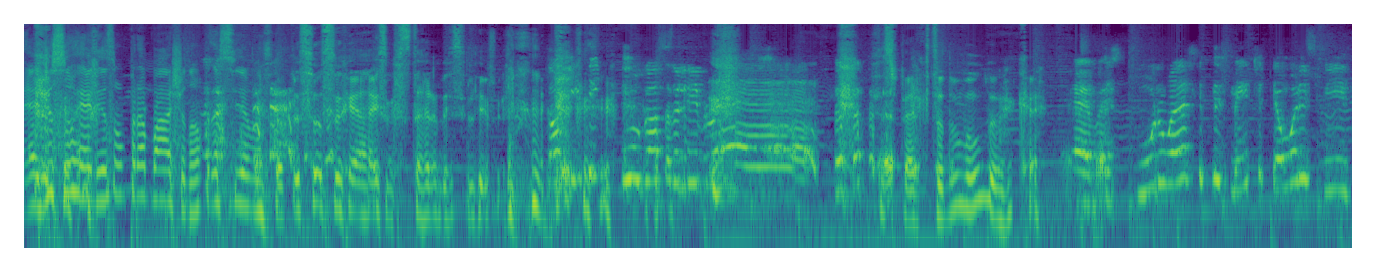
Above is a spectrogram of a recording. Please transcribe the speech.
É de surrealismo pra baixo, não pra cima. Só pessoas surreais gostaram desse livro. Só quem tem cu gosta do livro. É! Espero que todo mundo, né, cara? É, mas cu não é simplesmente ter um orifício,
